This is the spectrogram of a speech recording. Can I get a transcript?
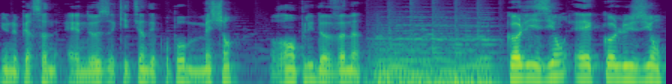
une personne haineuse qui tient des propos méchants remplis de venin. Collision et collusion.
